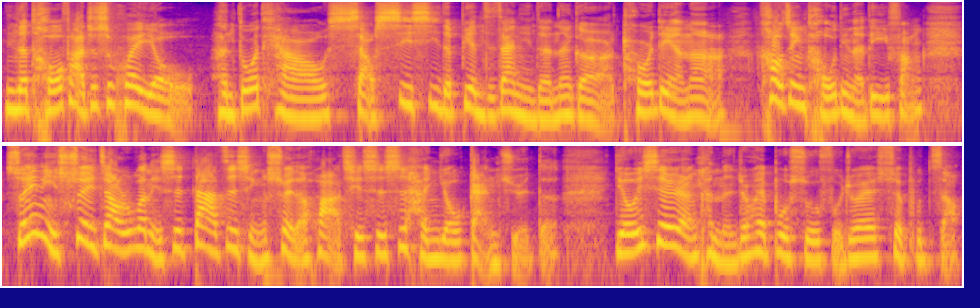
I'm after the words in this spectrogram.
你的头发就是会有很多条小细细的辫子在你的那个头顶那儿，靠近头顶的地方，所以你睡觉，如果你是大字型睡的话，其实是很有感觉的。有一些人可能就会不舒服，就会睡不着。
